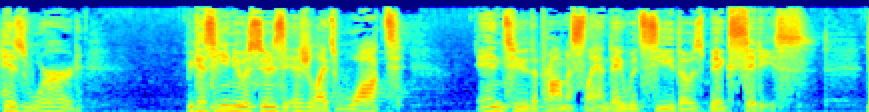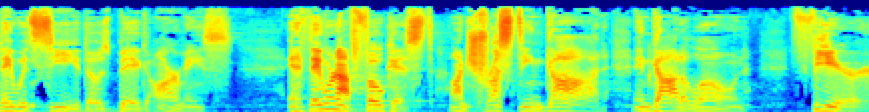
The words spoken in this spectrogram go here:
His Word because He knew as soon as the Israelites walked into the promised land, they would see those big cities they would see those big armies. And if they were not focused on trusting God and God alone, fear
